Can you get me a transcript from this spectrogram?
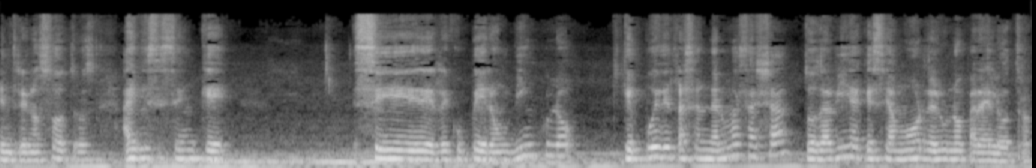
entre nosotros, hay veces en que se recupera un vínculo que puede trascender más allá todavía que ese amor del uno para el otro.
